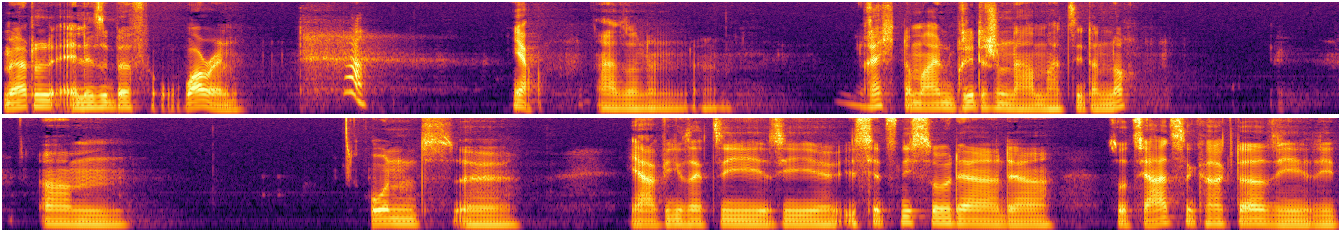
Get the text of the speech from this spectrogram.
Myrtle Elizabeth Warren. Ah. Ja, also einen äh, recht normalen britischen Namen hat sie dann noch. Ähm, und äh, ja, wie gesagt, sie, sie ist jetzt nicht so der, der sozialste Charakter. Sie, sie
